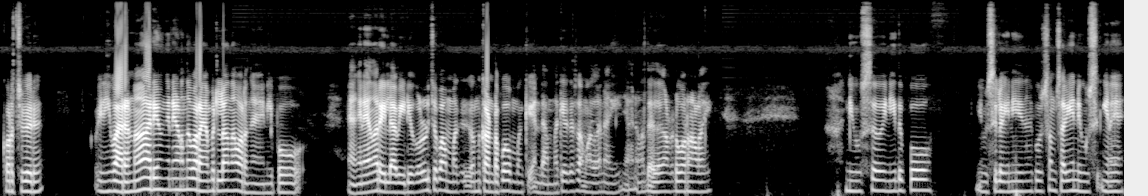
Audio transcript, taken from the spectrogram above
കുറച്ച് പേര്. ഇനി വരണ കാര്യം എങ്ങനെയാണെന്ന് പറയാൻ പറ്റില്ല എന്നാണ് പറഞ്ഞത്. ഇനിയിപ്പോൾ എങ്ങനെയാണെന്ന് അറിയില്ല. വീഡിയോ കോൾ വിളിച്ചപ്പോൾ അമ്മയ്ക്ക് ഒന്ന് കണ്ടപ്പോൾ അമ്മയ്ക്ക് എന്റെ അമ്മയ്ക്കൊക്കെ സമാധാനമായി ഞാനും അദ്ദേഹത്തെ കണ്ടിട്ട് കുറേ നാളായി. ന്യൂസ് ഇനിയിതിപ്പോൾ ന്യൂസിൽ ഇനി ഇതിനെക്കുറിച്ച് സംസാരിക്കാൻ ന്യൂസ് ഇങ്ങനെ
